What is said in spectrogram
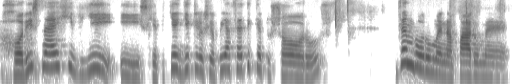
χωρίς να έχει βγει η σχετική εγκύκλωση, η οποία θέτει και τους όρους, δεν μπορούμε να πάρουμε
